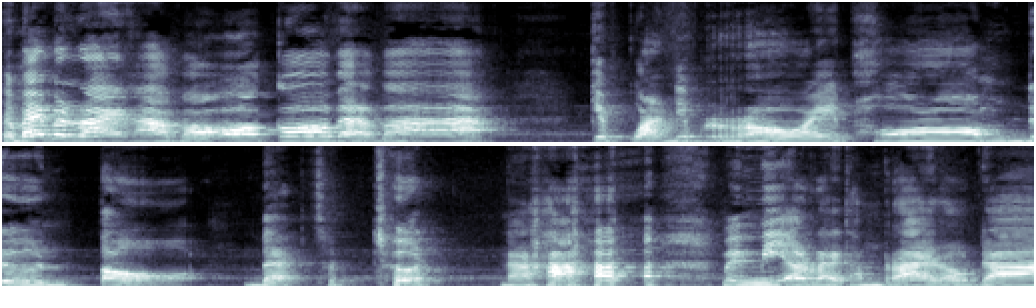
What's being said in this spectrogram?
แต่ไม่เป็นไรค่ะพออก็แบบว่า เก็บกวาดเรียบร้อย พร้อมเดินต่อแบบเชิดๆนะคะ ไม่มีอะไรทำร้ายเราได้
